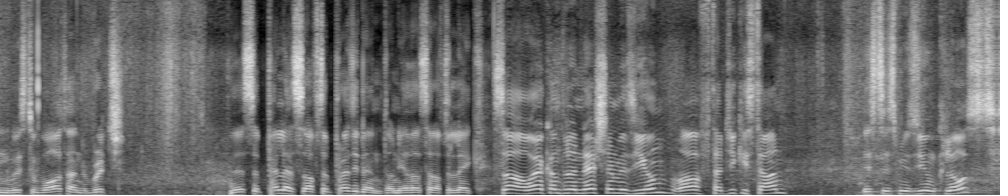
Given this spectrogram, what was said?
and with the water and the bridge. There's the palace of the president on the other side of the lake. So welcome to the National Museum of Tajikistan. Is this museum closed?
